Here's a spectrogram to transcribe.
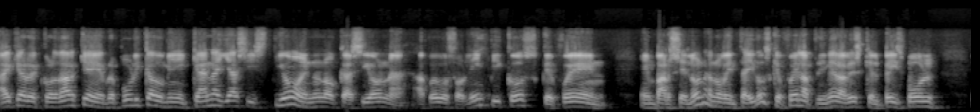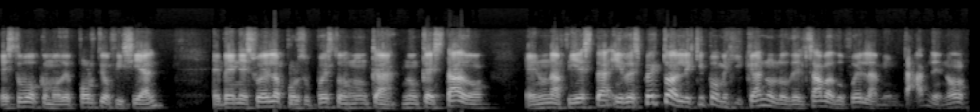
hay que recordar que República Dominicana ya asistió en una ocasión a, Juegos Olímpicos, que fue en, en, Barcelona 92, que fue la primera vez que el béisbol estuvo como deporte oficial. Eh, Venezuela, por supuesto, nunca, nunca ha estado en una fiesta. Y respecto al equipo mexicano, lo del sábado fue lamentable, ¿no?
